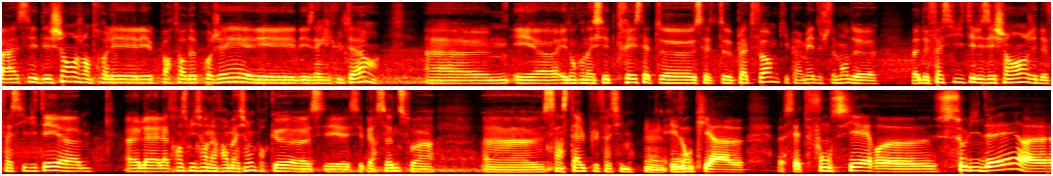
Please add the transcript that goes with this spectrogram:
pas assez d'échanges entre les, les porteurs de projets et les, les agriculteurs. Euh, et, euh, et donc on a essayé de créer cette, euh, plateforme qui permet justement de, bah, de faciliter les échanges et de faciliter la, la transmission de l'information pour que euh, ces, ces personnes soient euh, s'installent plus facilement. Mmh. Et donc il y a euh, cette foncière euh, solidaire, euh,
